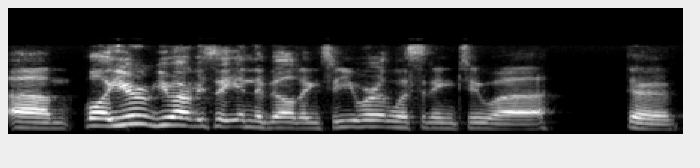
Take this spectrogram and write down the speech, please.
um, well, you're you obviously in the building, so you weren't listening to uh the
